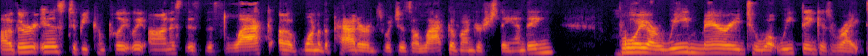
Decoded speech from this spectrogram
other is, to be completely honest, is this lack of one of the patterns, which is a lack of understanding. Boy, are we married to what we think is right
